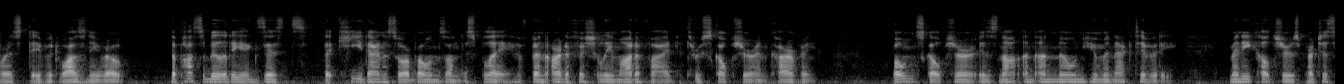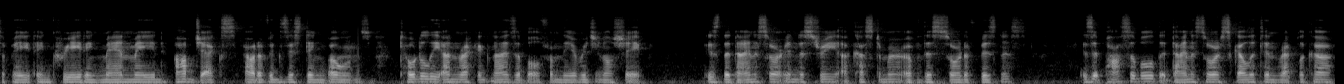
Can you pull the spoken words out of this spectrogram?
Or as David Wozney wrote, the possibility exists that key dinosaur bones on display have been artificially modified through sculpture and carving. Bone sculpture is not an unknown human activity. Many cultures participate in creating man-made objects out of existing bones, totally unrecognizable from the original shape. Is the dinosaur industry a customer of this sort of business? Is it possible that dinosaur skeleton replica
